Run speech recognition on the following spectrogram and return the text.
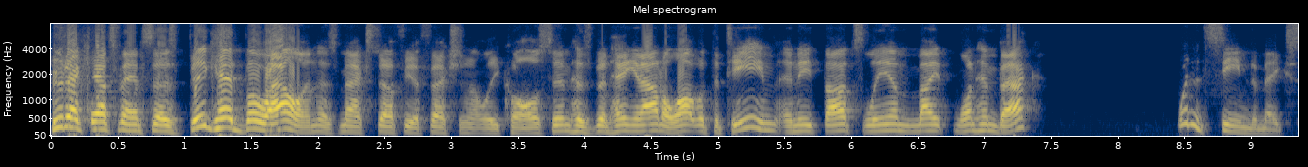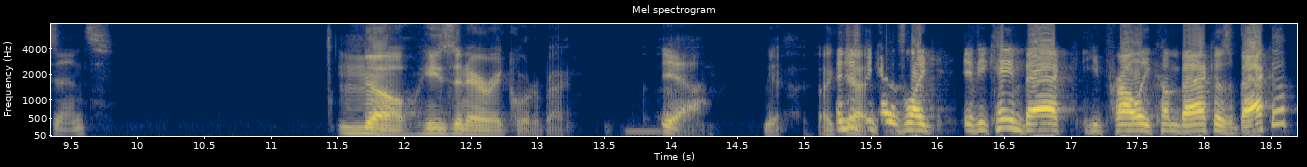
Who that Cats fan says Big Head Beau Allen, as Max Duffy affectionately calls him, has been hanging out a lot with the team, and he thoughts Liam might want him back. Wouldn't seem to make sense. No, he's an air raid quarterback. Yeah, Yeah, like and just that- because like if he came back, he'd probably come back as a backup.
